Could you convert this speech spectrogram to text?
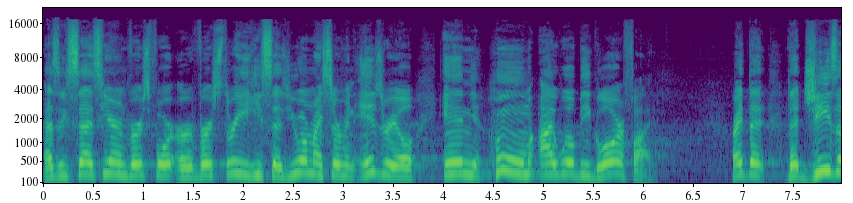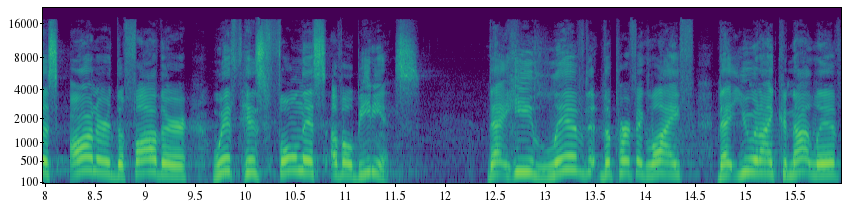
as he says here in verse 4 or verse 3, he says, You are my servant Israel, in whom I will be glorified. Right? That, that Jesus honored the Father with his fullness of obedience. That he lived the perfect life that you and I could not live,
